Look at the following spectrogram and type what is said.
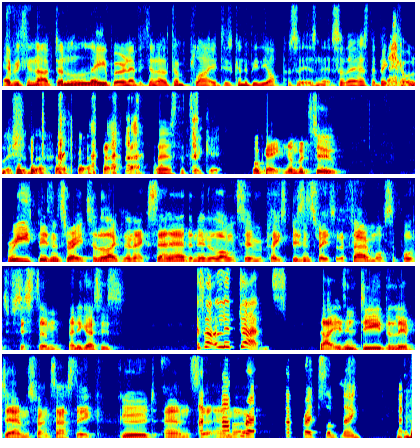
everything that I've done Labour and everything that I've done Plaid is going to be the opposite, isn't it? So there's the big coalition there. there's the ticket. Okay, number two, freeze business rates for the life of the next Senedd and in the long term replace business rates with a fair and more supportive system. Any guesses? Is that the Lib Dems? That is indeed the Lib Dems. Fantastic. Good answer, I've Emma. read, I've read something.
